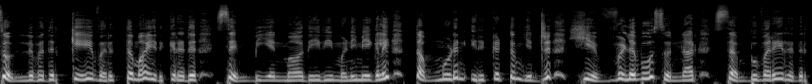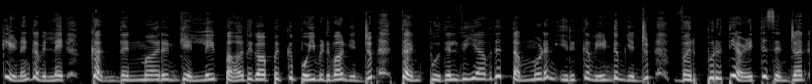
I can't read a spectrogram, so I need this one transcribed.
சொல்லுவதற்கே வருத்தமாயிருக்கிறது. செம்பியன் மாதேவி மணிமேகலை தம்முடன் இருக்கட்டும் என்று எவ்வளவோ சொன்னார். சம்புவரையர் அதற்கு இணங்கவில்லை. கந்தன்மாறன் எல்லை பாதுகாப்புக்கு போய்விடுவான் என்றும் தன் புதல்வியாவது தம்முடன் இருக்க வேண்டும் என்றும் வற்புறுத்தி அழைத்து சென்றார்.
